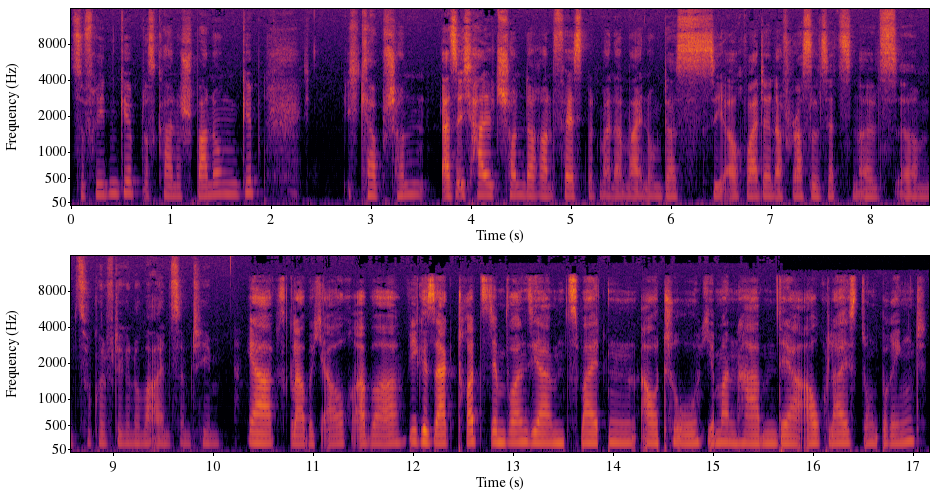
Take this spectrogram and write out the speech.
zufrieden gibt, es keine Spannungen gibt. Ich ich glaube schon, also ich halte schon daran fest mit meiner Meinung, dass sie auch weiterhin auf Russell setzen als ähm, zukünftige Nummer 1 im Team. Ja, das glaube ich auch. Aber wie gesagt, trotzdem wollen sie ja im zweiten Auto jemanden haben, der auch Leistung bringt.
